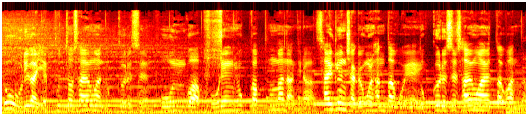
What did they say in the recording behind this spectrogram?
또 우리가 옛부터 사용한 녹그릇은 보온과 보냉 효과뿐만 아니라 살균 작용을 한다고 해 녹그릇을 사용하였다고 한다.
